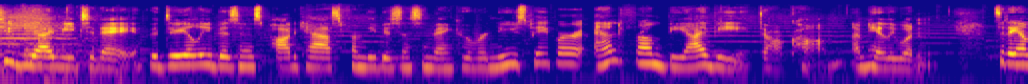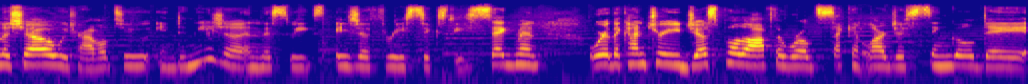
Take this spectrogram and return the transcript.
to BIV Today, the daily business podcast from the Business in Vancouver newspaper and from BIV.com. I'm Hayley Woodin. Today on the show, we travel to Indonesia in this week's Asia 360 segment, where the country just pulled off the world's second largest single day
